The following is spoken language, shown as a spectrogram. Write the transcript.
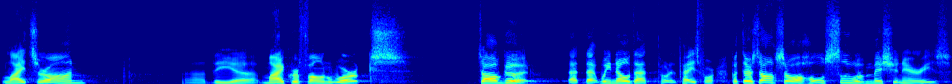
lights are on, uh, the uh, microphone works. It's all good. That, that we know that pays for. But there's also a whole slew of missionaries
